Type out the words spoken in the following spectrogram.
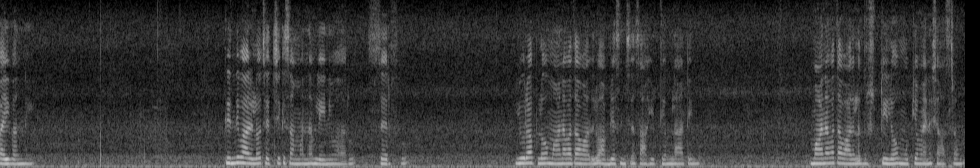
పైవన్నీ. క్రింది వారిలో చర్చికి సంబంధం లేనివారు సెర్ఫ్. యూరప్లో మానవతావాదులు అభ్యసించిన సాహిత్యం లాటిన్. మానవతావాదుల దృష్టిలో ముఖ్యమైన శాస్త్రం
